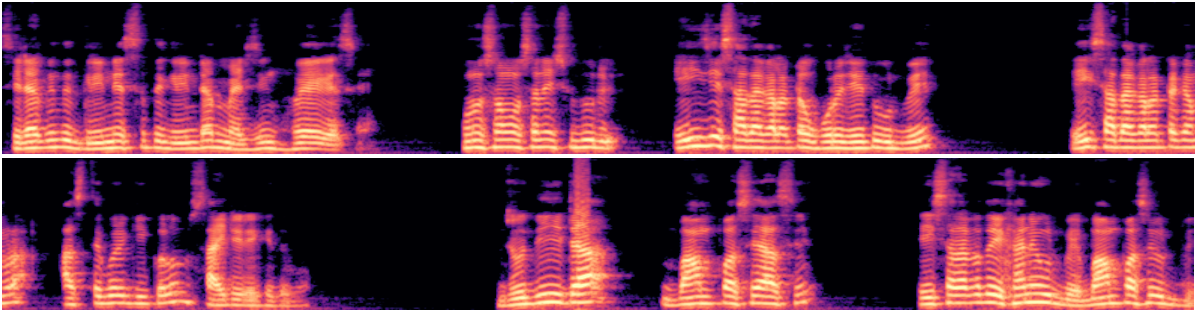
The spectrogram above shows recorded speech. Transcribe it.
সেটা কিন্তু গ্রিনের সাথে গ্রিনটা ম্যাচিং হয়ে গেছে, কোনো সমস্যা নেই, শুধু এই যে সাদা কালারটা উপরে যেহেতু উঠবে, এই সাদা কালারটাকে আমরা আস্তে করে কি করলাম, সাইডে রেখে দেব, যদি এটা বাম পাশে আসে, এই সাদাটা তো এখানে উঠবে, বাম পাশে উঠবে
